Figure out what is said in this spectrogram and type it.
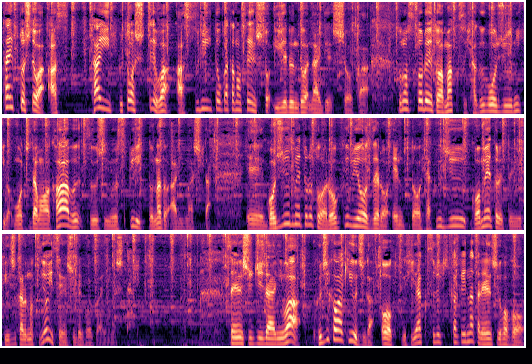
タイプとしては、アスタイプとしてはアスリート型の選手と言えるんではないでしょうか。そのストレートはマックス152キロ、持ち球はカーブ、ツーシーム、スピリットなどありました。えー、50メートル走は6秒0、遠投115メートルというフィジカルの強い選手でございました。選手時代には藤川球児が大きく飛躍するきっかけになった練習方法。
